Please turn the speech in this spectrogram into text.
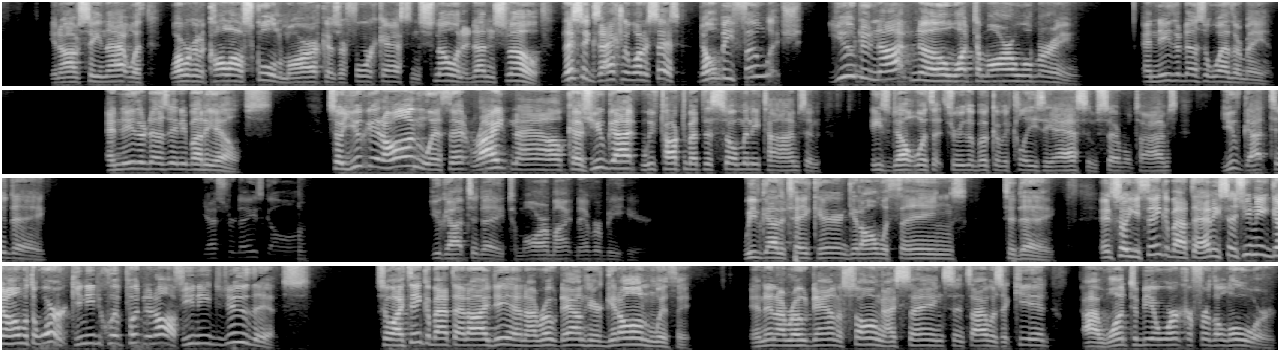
You know, I've seen that with, well, we're going to call off school tomorrow because they're forecasting snow and it doesn't snow. That's exactly what it says. Don't be foolish. You do not know what tomorrow will bring, and neither does the weatherman and neither does anybody else. So you get on with it right now because you've got, we've talked about this so many times, and he's dealt with it through the book of Ecclesiastes several times. You've got today. Yesterday's gone. You got today. Tomorrow might never be here. We've got to take care and get on with things today. And so you think about that. He says, You need to get on with the work. You need to quit putting it off. You need to do this. So I think about that idea and I wrote down here, get on with it. And then I wrote down a song I sang since I was a kid I want to be a worker for the Lord.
